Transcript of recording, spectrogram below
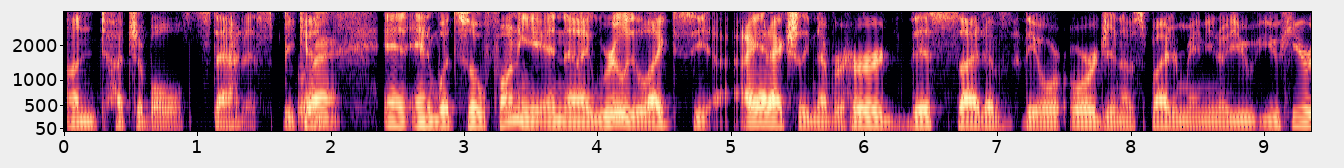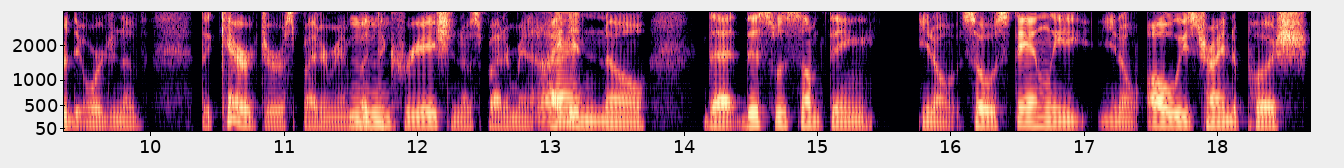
untouchable status. Because Right. and and what's so funny and, I really like to see I had actually never heard this side of the or- origin of Spider-Man. You know you you hear the origin of the character of Spider-Man but the creation of Spider-Man. I didn't know that this was something you know so Stan Lee you know always trying to push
